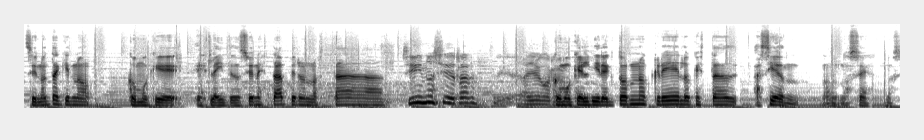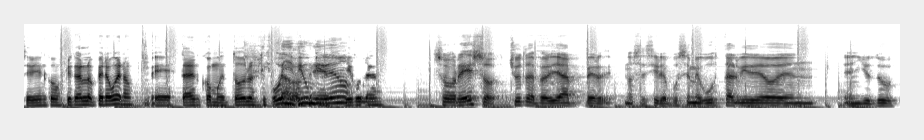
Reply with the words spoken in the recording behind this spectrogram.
Se nota que no, como que es, la intención está, pero no está. Sí, no sé, es raro. Hay algo raro. Como que el director no cree lo que está haciendo. No, sé, no sé bien cómo explicarlo, pero bueno, eh, está como en todos los listados. Oye, vi un video sobre eso, chuta, pero ya no sé si le puse me gusta al video en, YouTube.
